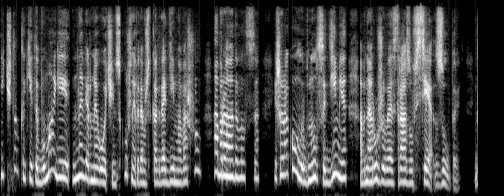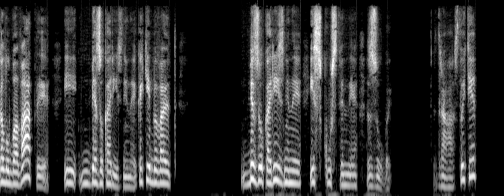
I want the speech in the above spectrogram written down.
и читал какие-то бумаги, наверное, очень скучные, потому что, когда Дима вошел, обрадовался и широко улыбнулся Диме, обнаруживая сразу все зубы, голубоватые и безукоризненные, какие бывают безукоризненные искусственные зубы. — Здравствуйте!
